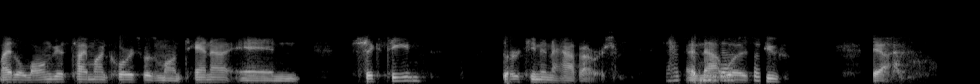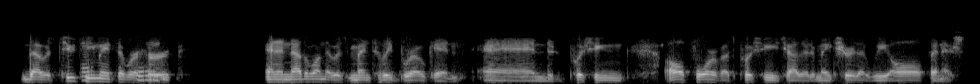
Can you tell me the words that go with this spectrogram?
My the longest time on course was Montana in 16, 13 and a half hours, That's, and that was such- two. Yeah, that was two teammates that were hurt, and another one that was mentally broken, and pushing all four of us pushing each other to make sure that we all finished.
